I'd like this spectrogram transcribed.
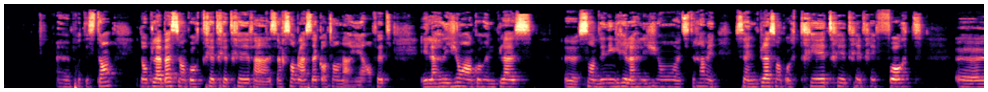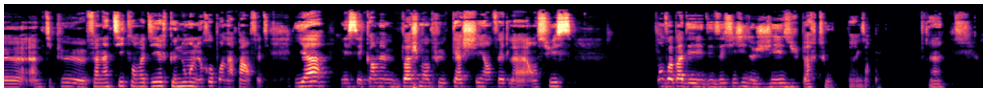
euh, protestant. Donc là-bas, c'est encore très, très, très, enfin, ça ressemble à 50 ans en arrière, en fait. Et la religion a encore une place, euh, sans dénigrer la religion, etc., mais ça a une place encore très, très, très, très forte. Euh, un petit peu fanatique, on va dire, que nous en Europe on n'a pas en fait. Il y a, mais c'est quand même vachement plus caché en fait là en Suisse on voit pas des, effigies de Jésus partout, par exemple. Hein.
